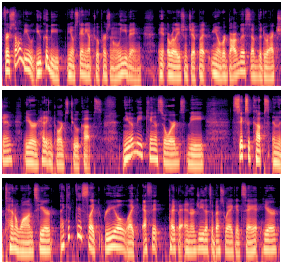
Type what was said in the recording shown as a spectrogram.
For some of you you could be you know standing up to a person leaving a relationship but you know regardless of the direction you're heading towards two of cups. You have the king of swords the six of cups and the ten of wands here. I get this like real like F it type of energy. That's the best way i could say it here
